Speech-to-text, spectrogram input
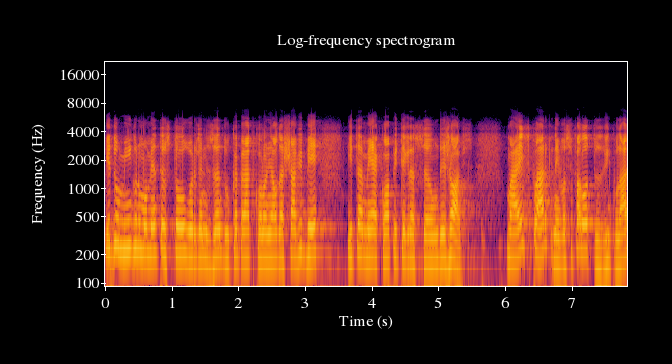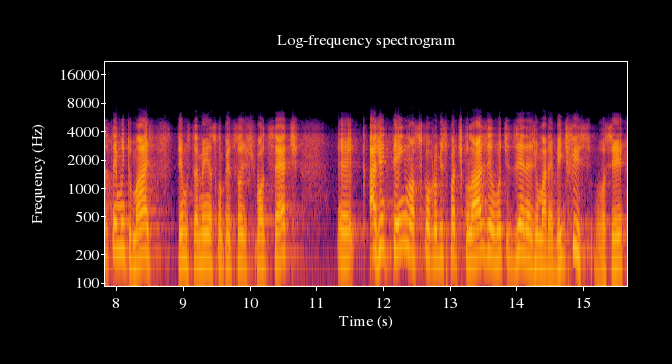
E domingo, no momento, eu estou organizando o Campeonato Colonial da Chave B e também a Copa Integração de Jovens. Mas, claro, que nem você falou, dos vinculados tem muito mais. Temos também as competições de futebol de sete. É, a gente tem nossos compromissos particulares, eu vou te dizer, né, Gilmar, é bem difícil. Você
